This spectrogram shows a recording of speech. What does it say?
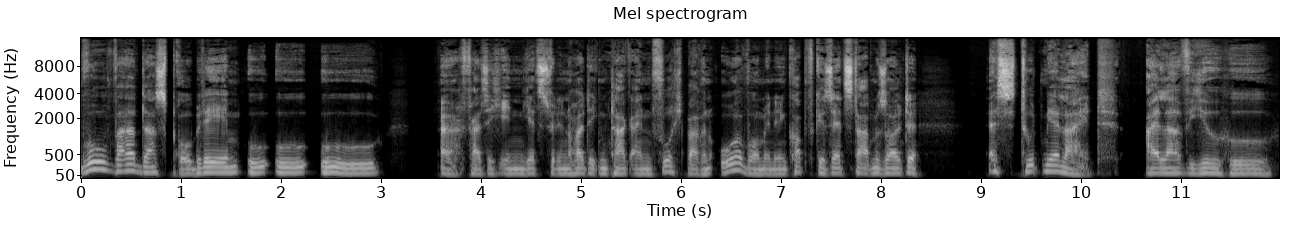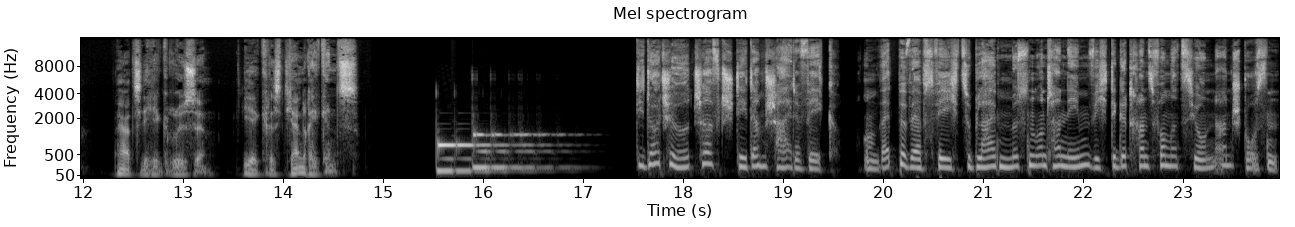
wo war das Problem, uh, uh, uh? Äh, falls ich Ihnen jetzt für den heutigen Tag einen furchtbaren Ohrwurm in den Kopf gesetzt haben sollte, es tut mir leid. I love you, who. Herzliche Grüße. Ihr Christian Rickens. Die deutsche Wirtschaft steht am Scheideweg. Um wettbewerbsfähig zu bleiben, müssen Unternehmen wichtige Transformationen anstoßen.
